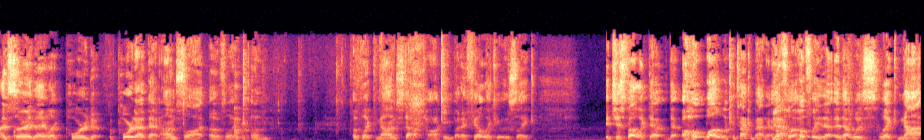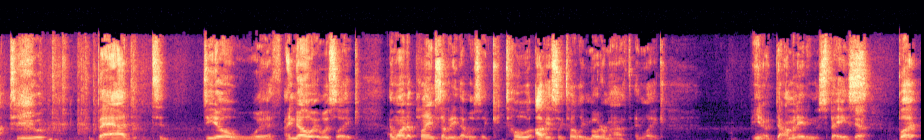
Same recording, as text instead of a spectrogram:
I'm sorry that like poured poured out that onslaught of like um of like nonstop talking, but I felt like it was like it just felt like that. That oh well, we can talk about it. Yeah. Hopefully, hopefully that that was like not too bad to deal with. I know it was like I wound up playing somebody that was like to- obviously totally motor mouth and like you know dominating the space. Yeah. But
